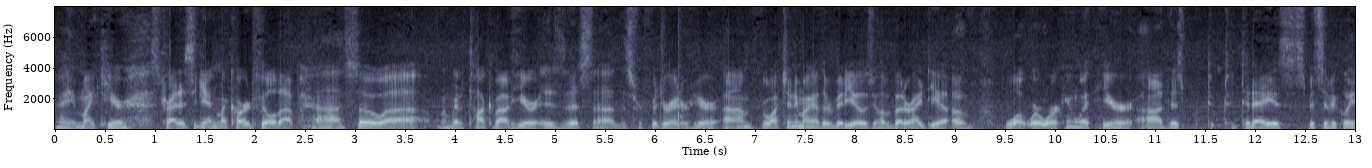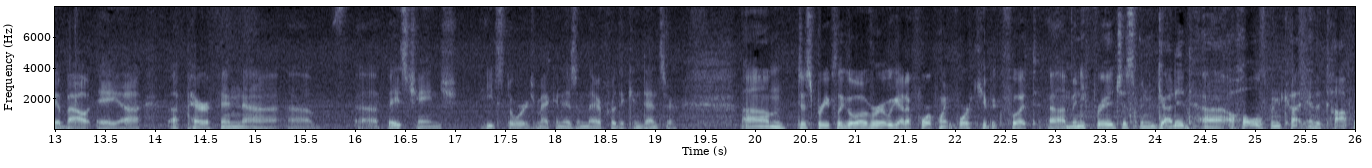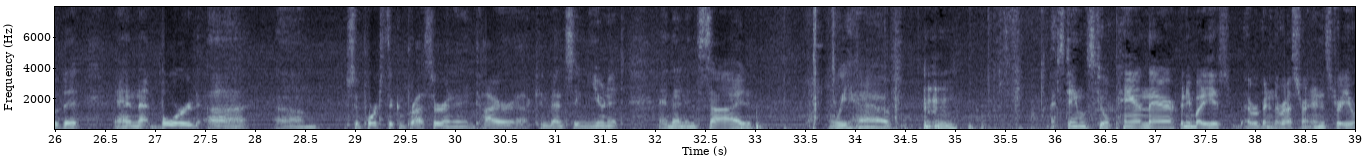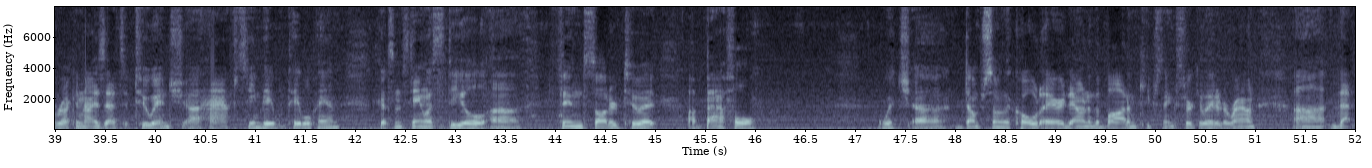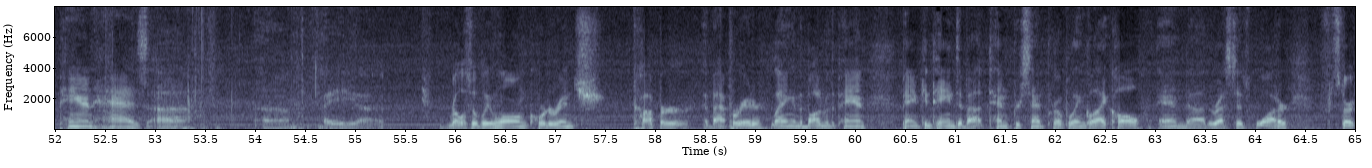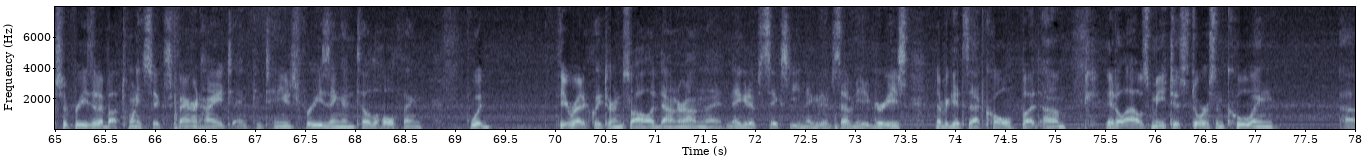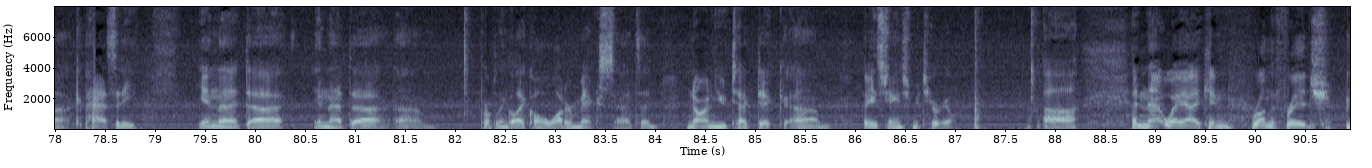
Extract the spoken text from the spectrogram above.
Hey, Mike here. Let's try this again. My card filled up. Uh, so uh, what I'm going to talk about here is this uh, this refrigerator here. Um, if you watch any of my other videos, you'll have a better idea of what we're working with here. Uh, this today is specifically about a, uh, a paraffin uh, phase change heat storage mechanism there for the condenser. Um, just briefly go over it. We got a 4.4 cubic foot uh, mini fridge that's been gutted. Uh, a hole's been cut in the top of it, and that board uh, um, supports the compressor and an entire uh, condensing unit. And then inside we have a stainless steel pan there. If anybody has ever been in the restaurant industry, you'll recognize that's a two inch uh, half steam table, table pan. It's got some stainless steel uh, fin soldered to it, a baffle which uh, dumps some of the cold air down in the bottom, keeps things circulated around. Uh, that pan has uh, um, a uh, relatively long quarter inch copper evaporator laying in the bottom of the pan. Pan contains about 10% propylene glycol and uh, the rest is water. Starts to freeze at about 26 Fahrenheit and continues freezing until the whole thing would theoretically turn solid down around the negative 60, negative 70 degrees. Never gets that cold, but um, it allows me to store some cooling uh, capacity in that uh, in that uh, um, propylene glycol water mix. it's a non-eutectic um, phase change material. Uh, and that way I can run the fridge,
